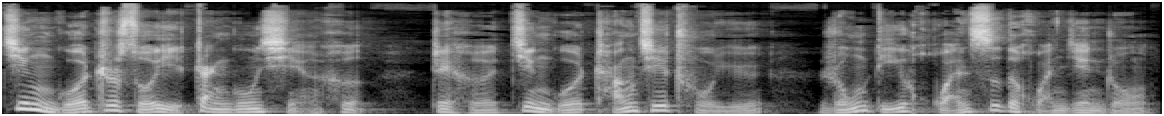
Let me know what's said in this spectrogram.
晋国之所以战功显赫，这和晋国长期处于戎狄环伺的环境中，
